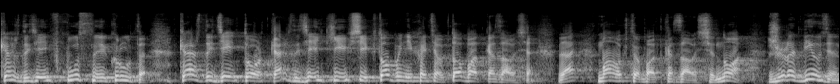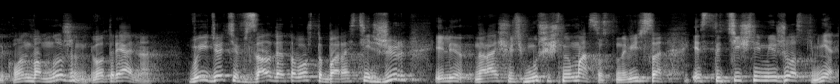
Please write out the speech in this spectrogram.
каждый день вкусно и круто, каждый день торт, каждый день KFC, кто бы не хотел, кто бы отказался, да? Мало кто бы отказался, но жиробилдинг, он вам нужен, вот реально. Вы идете в зал для того, чтобы растить жир или наращивать мышечную массу, становиться эстетичными и жесткими. Нет,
